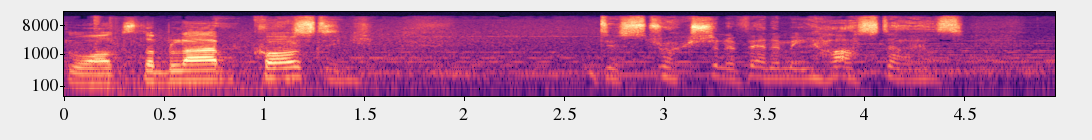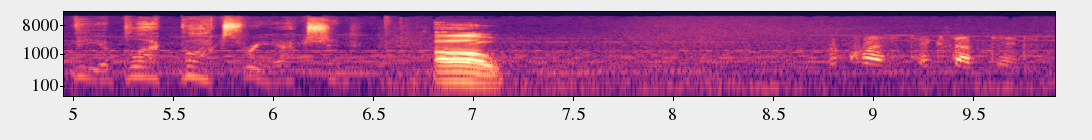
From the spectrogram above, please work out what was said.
What's the black box? Requesting Destruction of enemy hostiles via black box reaction. Oh. Request accepted.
